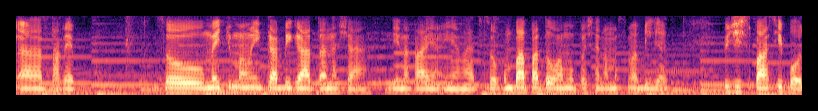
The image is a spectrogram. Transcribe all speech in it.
ah, takip. So, medyo may kabigatan na siya. Hindi na kayang iangat. So, kung papatukan mo pa siya ng mas mabigat, which is possible,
